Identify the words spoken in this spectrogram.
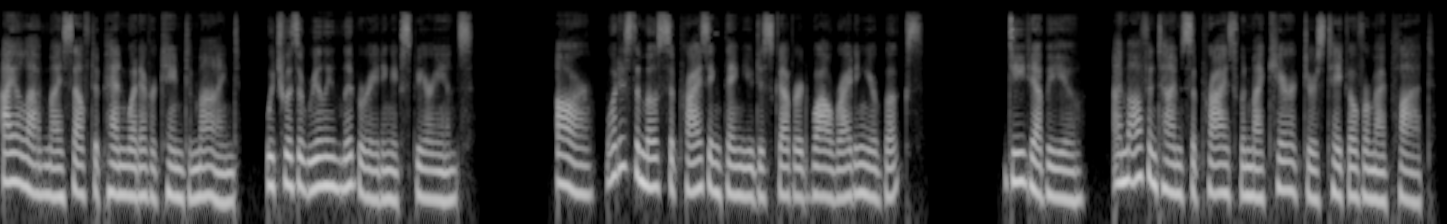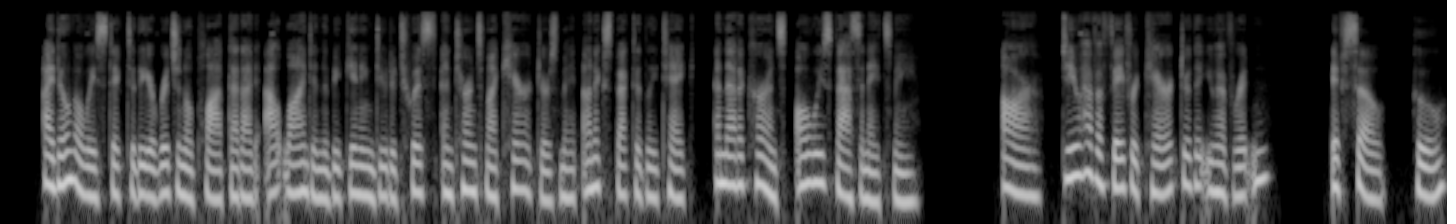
I allowed myself to pen whatever came to mind, which was a really liberating experience. R. What is the most surprising thing you discovered while writing your books? DW. I'm oftentimes surprised when my characters take over my plot. I don't always stick to the original plot that I'd outlined in the beginning due to twists and turns my characters may unexpectedly take, and that occurrence always fascinates me. R. Do you have a favorite character that you have written? If so, who?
